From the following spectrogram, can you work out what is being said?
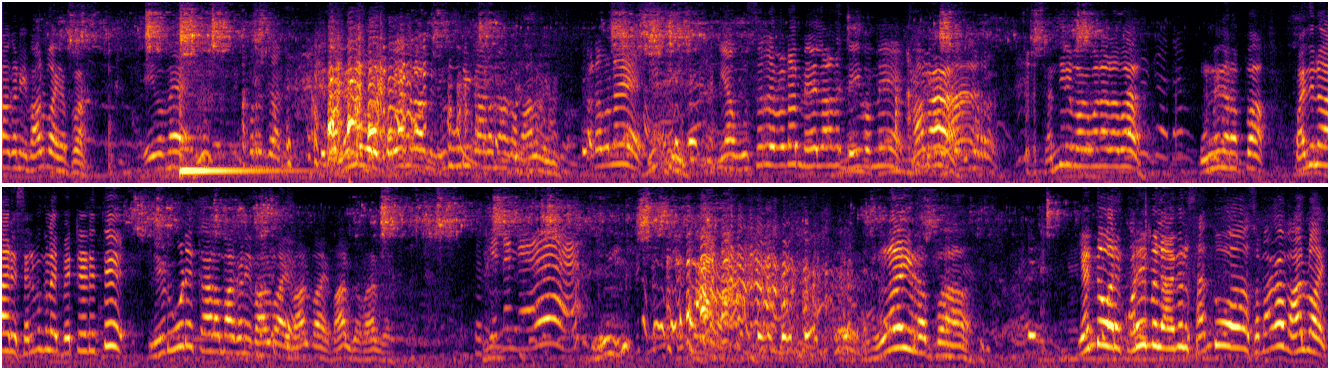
காலமாக நீ வாழ்வாயப்பா. தெய்வமே இருமுடி காலமாக வாழ கடவுளே என் உசுரை விட மேலான தெய்வமே. ஆமா. சந்திரி பகவான் அல்லவா உண்மைதானப்பா. பதினாறு செல்வங்களை பெற்றெடுத்து நெடுவூடி காலமாக நீ வாழ்வாய் வாழ்வாய் வாழ்க வாழ்க. என்னங்க? நல்லா இருப்பா எந்த ஒரு குறையும் இல்லாமல் சந்தோஷமாக வாழ்வாய்.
